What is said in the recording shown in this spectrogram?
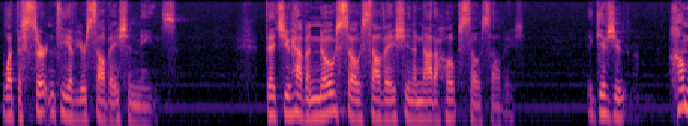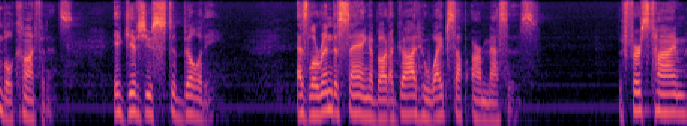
what the certainty of your salvation means? That you have a know so salvation and not a hope so salvation. It gives you humble confidence, it gives you stability. As Lorinda sang about a God who wipes up our messes. The first time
